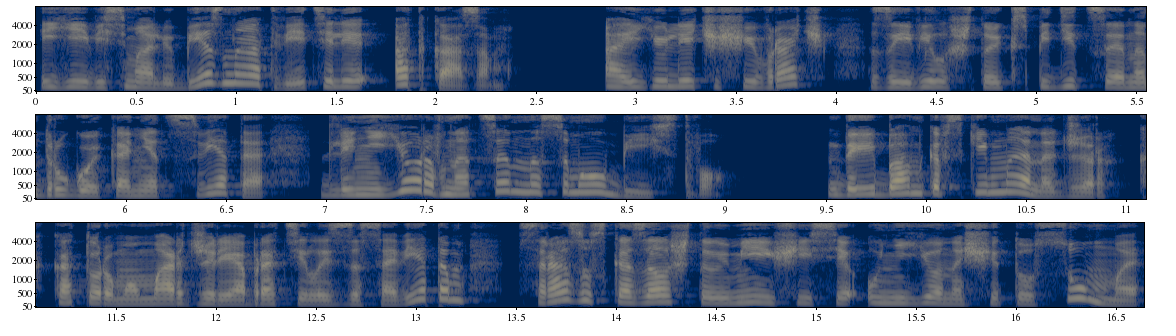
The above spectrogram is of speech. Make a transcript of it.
и ей весьма любезно ответили отказом. А ее лечащий врач заявил, что экспедиция на другой конец света для нее равноценна самоубийству. Да и банковский менеджер, к которому Марджери обратилась за советом, сразу сказал, что имеющиеся у нее на счету суммы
